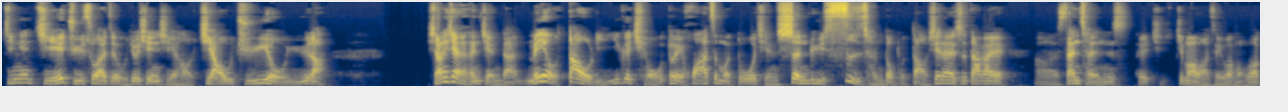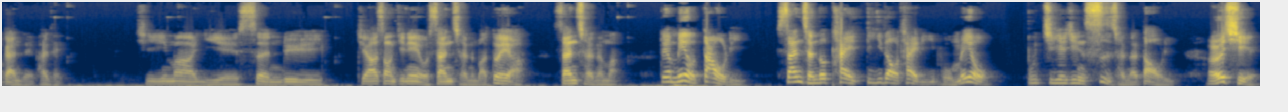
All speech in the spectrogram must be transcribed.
今天结局出来这我就先写好，搅局有余啦。想想也很简单，没有道理，一个球队花这么多钱，胜率四成都不到，现在是大概呃三成。哎，金马瓦贼，我我干贼拍谁？起码也胜率加上今天有三成了吧？对啊，三成了嘛？对啊，没有道理，三成都太低到太离谱，没有不接近四成的道理。而且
